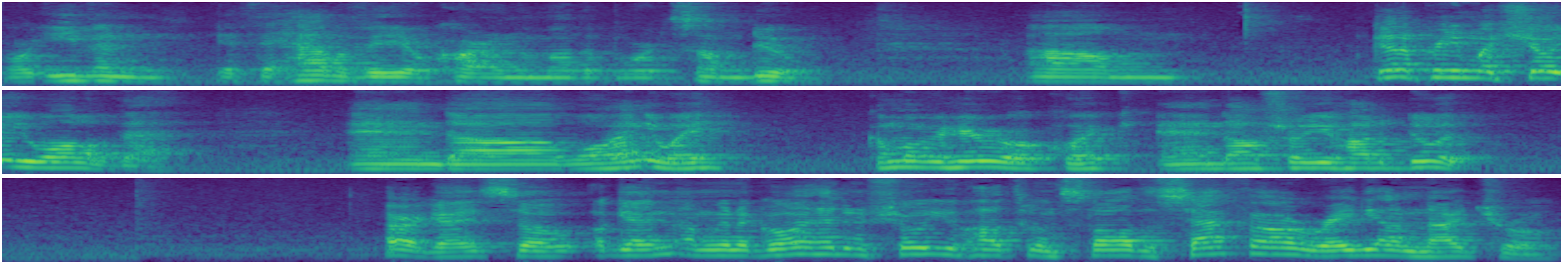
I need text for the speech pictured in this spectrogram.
or even if they have a video card on the motherboard, some do. Um, gonna pretty much show you all of that. And uh, well, anyway, come over here real quick and I'll show you how to do it. Alright guys, so again, I'm gonna go ahead and show you how to install the Sapphire Radeon Nitro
